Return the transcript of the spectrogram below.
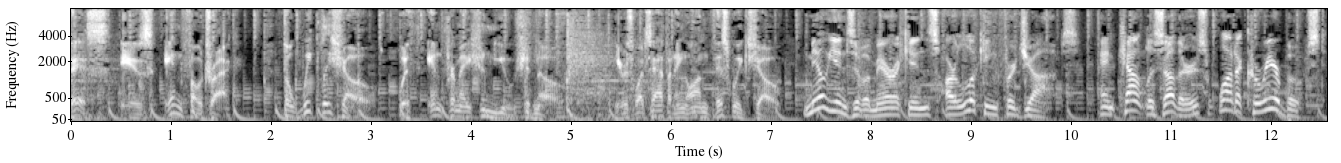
This is InfoTrack, the weekly show with information you should know. Here's what's happening on this week's show. Millions of Americans are looking for jobs, and countless others want a career boost.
